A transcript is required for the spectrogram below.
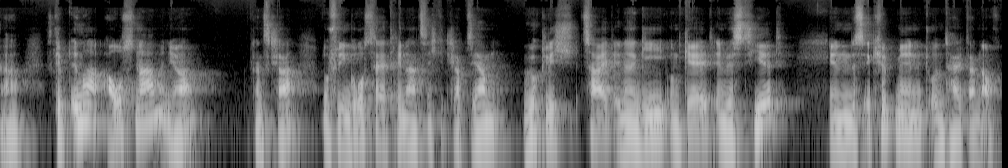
Ja. Es gibt immer Ausnahmen, ja, ganz klar. Nur für den Großteil der Trainer hat es nicht geklappt. Sie haben wirklich Zeit, Energie und Geld investiert in das Equipment und halt dann auch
